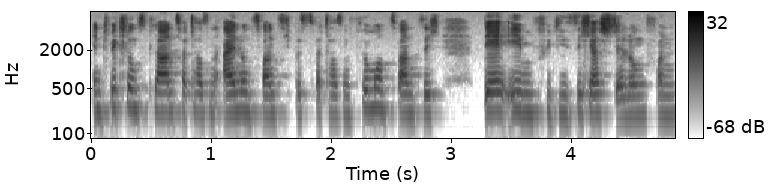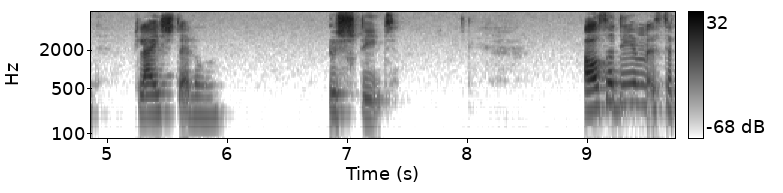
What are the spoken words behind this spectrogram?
Entwicklungsplan 2021 bis 2025, der eben für die Sicherstellung von Gleichstellung besteht. Außerdem ist der,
